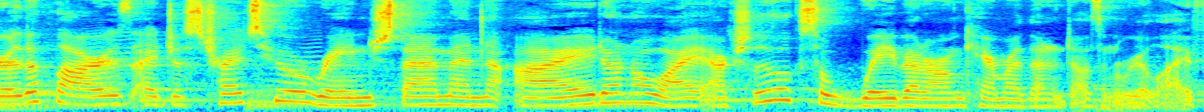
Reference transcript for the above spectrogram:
Here are the flowers. I just tried to arrange them and I don't know why. It actually looks way better on camera than it does in real life.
